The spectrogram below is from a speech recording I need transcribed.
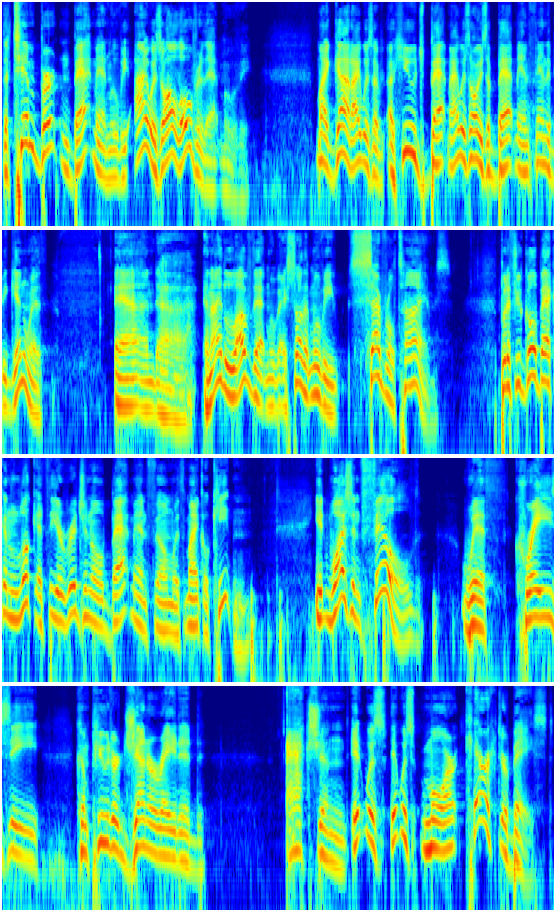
The Tim Burton Batman movie, I was all over that movie. My God, I was a, a huge Batman. I was always a Batman fan to begin with, and uh, and I love that movie. I saw that movie several times. But if you go back and look at the original Batman film with Michael Keaton, it wasn't filled with crazy computer generated action. It was it was more character based.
